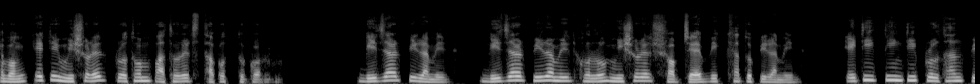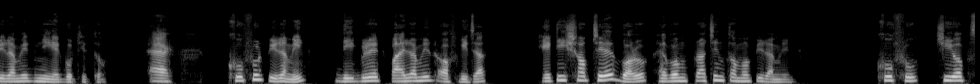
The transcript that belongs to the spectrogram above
এবং এটি মিশরের প্রথম পাথরের স্থাপত্যকর্ম গিজার পিরামিড গিজার পিরামিড হল মিশরের সবচেয়ে বিখ্যাত পিরামিড। এটি তিনটি প্রধান পিরামিড নিয়ে গঠিত। এক খুফুর pyramid, the great pyramid of Giza, এটি সবচেয়ে বড় এবং প্রাচীনতম পিরামিড। খুফু চিওপস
